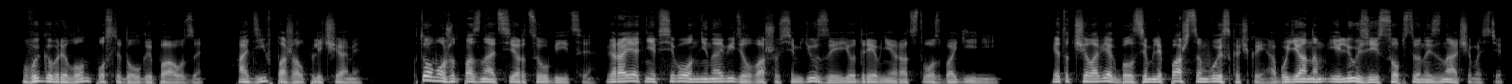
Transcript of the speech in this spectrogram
— выговорил он после долгой паузы. Адив пожал плечами. «Кто может познать сердце убийцы? Вероятнее всего, он ненавидел вашу семью за ее древнее родство с богиней. Этот человек был землепашцем-выскочкой, обуянным иллюзией собственной значимости.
